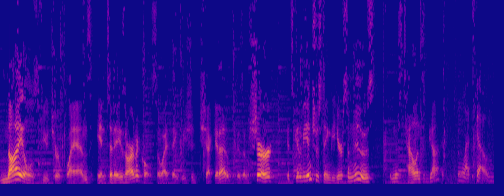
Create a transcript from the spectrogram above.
Niall's future plans in today's article. So I think we should check it out because I'm sure it's going to be interesting to hear some news from this talented guy. Let's go.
